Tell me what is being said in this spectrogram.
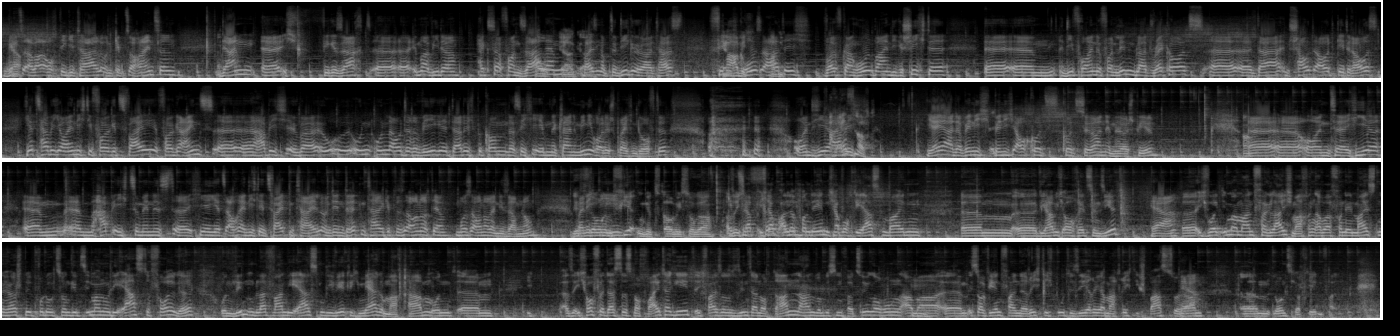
Gibt es ja. aber auch digital und gibt es auch einzeln. Dann, äh, ich, wie gesagt, äh, äh, immer wieder Hexer von Salem. Oh, ja, Weiß nicht, ob du die gehört hast. Finde ja, ich großartig. Ich. Wolfgang Holbein, die Geschichte. Äh, ähm, die Freunde von Lindenblatt Records. Äh, äh, da ein Shoutout geht raus. Jetzt habe ich auch endlich die Folge 2. Folge 1 habe ich über un unlautere Wege dadurch bekommen, dass ich eben eine kleine Minirolle sprechen durfte. Und hier habe ich. Ja, ja, da bin ich, bin ich auch kurz, kurz zu hören im Hörspiel. Ah. Äh, äh, und äh, hier ähm, ähm, habe ich zumindest äh, hier jetzt auch endlich den zweiten Teil und den dritten Teil gibt es auch noch, der muss auch noch in die Sammlung. Den weil ich die, vierten gibt es, glaube ich, sogar. Also ich habe hab alle von denen, ich habe auch die ersten beiden, ähm, äh, die habe ich auch rezensiert. Ja. Äh, ich wollte immer mal einen Vergleich machen, aber von den meisten Hörspielproduktionen gibt es immer nur die erste Folge und Lindenblatt waren die ersten, die wirklich mehr gemacht haben und ähm, ich also ich hoffe, dass das noch weitergeht. Ich weiß, also, sie sind da noch dran, haben so ein bisschen Verzögerungen, aber mhm. ähm, ist auf jeden Fall eine richtig gute Serie, macht richtig Spaß zu hören. Ja. Ähm, lohnt sich auf jeden Fall.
